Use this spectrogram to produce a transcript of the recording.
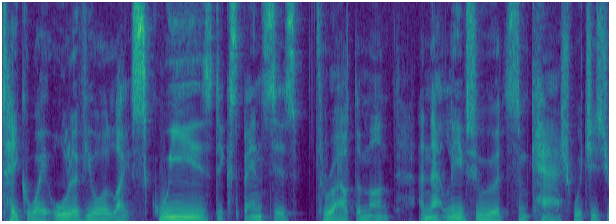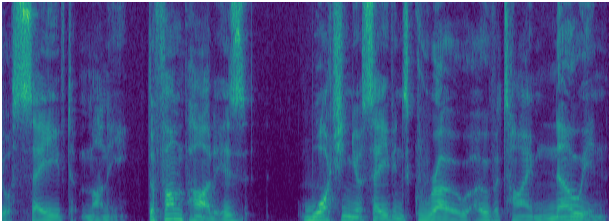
take away all of your like squeezed expenses throughout the month, and that leaves you with some cash, which is your saved money. The fun part is watching your savings grow over time, knowing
